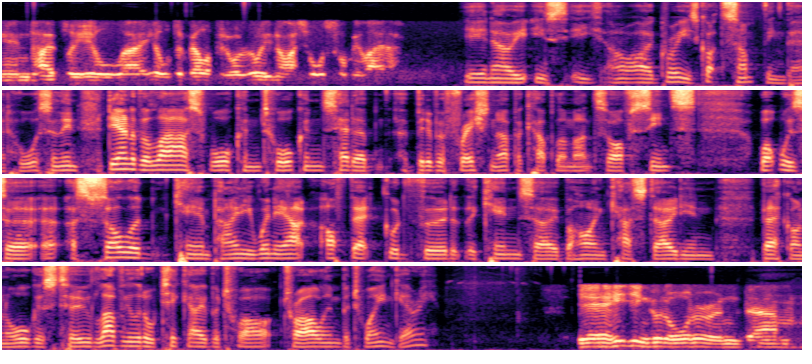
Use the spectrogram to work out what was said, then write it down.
and hopefully he'll uh, he'll develop into a really nice horse for me later. Yeah, no, he's, he's, oh, I agree. He's got something, that horse. And then down to the last walk and Talkins had a, a bit of a freshen up, a couple of months off since what was a, a, solid campaign. He went out off that good third at the Kenzo behind Custodian back on August too. Lovely little tick over trial, trial in between, Gary. Yeah, he's in good order, and um,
